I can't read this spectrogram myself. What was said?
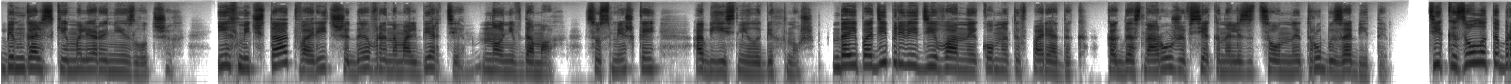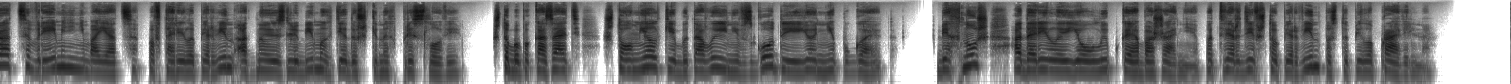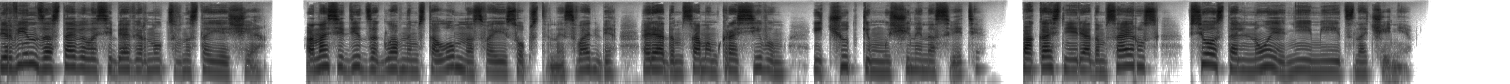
Бенгальские маляры не из лучших. Их мечта — творить шедевры на мольберте, но не в домах, с усмешкой объяснила Бехнуш. Да и поди приведи ванные комнаты в порядок, когда снаружи все канализационные трубы забиты. «Тик и золото, братцы, времени не боятся», — повторила Первин одно из любимых дедушкиных присловий, чтобы показать, что мелкие бытовые невзгоды ее не пугают. Бехнуш одарила ее улыбкой обожания, подтвердив, что Первин поступила правильно. Первин заставила себя вернуться в настоящее. Она сидит за главным столом на своей собственной свадьбе, рядом с самым красивым и чутким мужчиной на свете. Пока с ней рядом Сайрус, все остальное не имеет значения.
